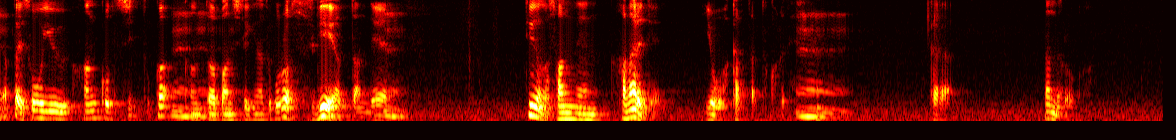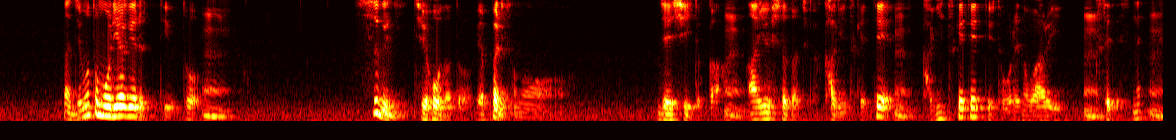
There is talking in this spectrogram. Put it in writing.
やっぱりそういう反骨心とか、うん。カウンターパンチ的なところはすげえやったんで、うん。っていうのが3年離れてよう分かったところですね、だからなんだろう。地元盛り上げるっていうと、うん。うんすぐに地方だとやっぱりその JC とか、うん。ああいう人たちが鍵つけて、うん。鍵つけてっていうと俺の悪いうん。癖ですね、うん。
